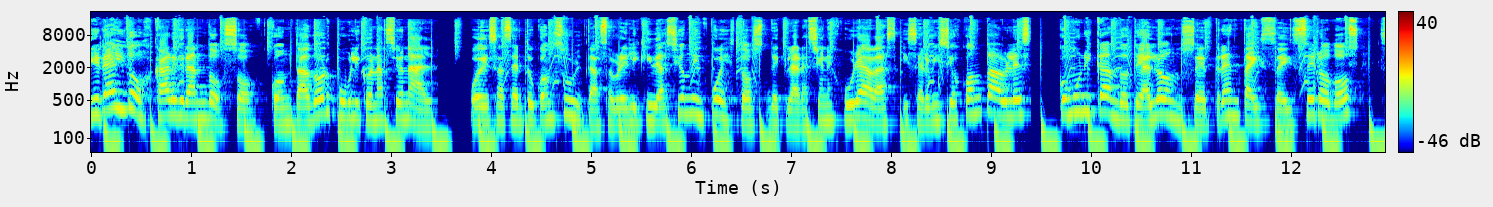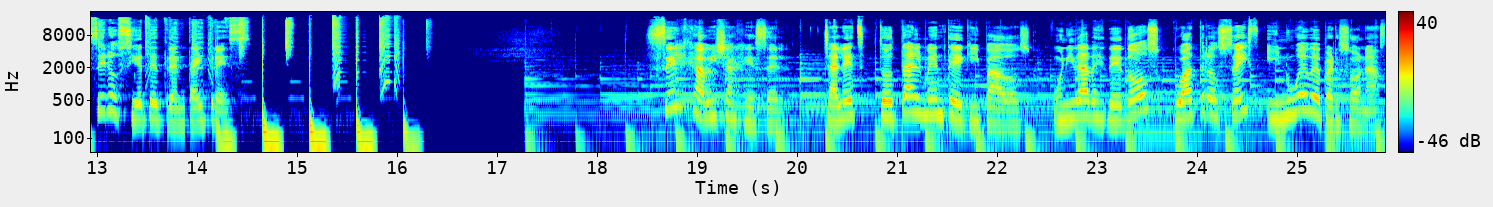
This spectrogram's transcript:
Heraldo Oscar Grandoso, contador público nacional. Puedes hacer tu consulta sobre liquidación de impuestos, declaraciones juradas y servicios contables comunicándote al 11 3602 0733. Selja Villa Gesell. Chalets totalmente equipados. Unidades de 2, 4, 6 y 9 personas.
